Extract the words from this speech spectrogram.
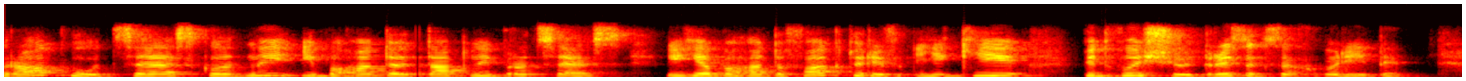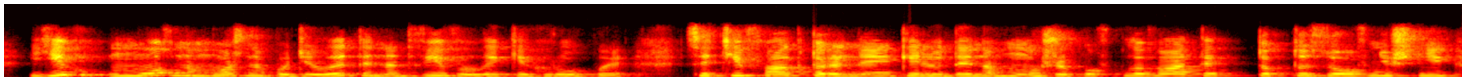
раку це складний і багатоетапний процес, і є багато факторів, які підвищують ризик захворіти. Їх умовно можна поділити на дві великі групи: це ті фактори, на які людина може повпливати, тобто зовнішні,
